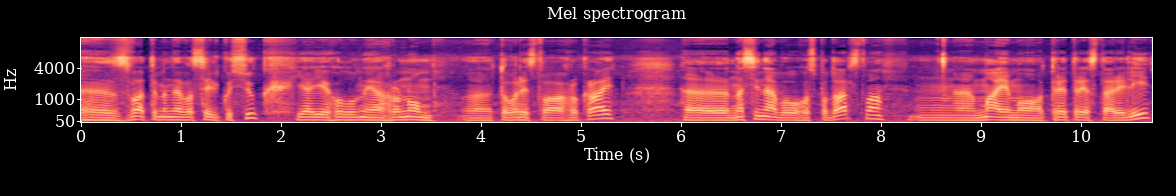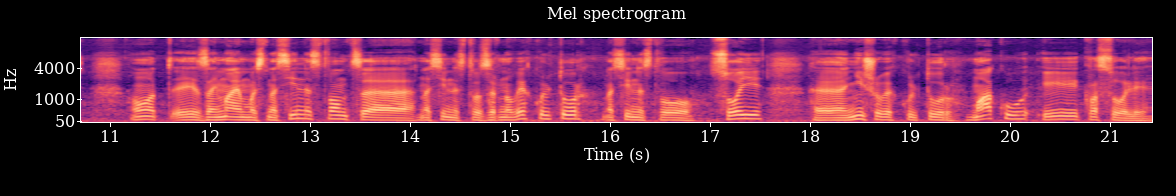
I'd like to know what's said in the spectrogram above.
Е, Звати мене Василь Косюк, я є головний агроном е, товариства Агрокрай е, насінневого господарства. Маємо 3300 релі. От, і займаємось насінництвом. Це насінництво зернових культур, насінництво сої, нішових культур маку і квасолі.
